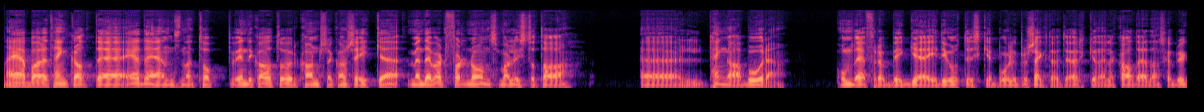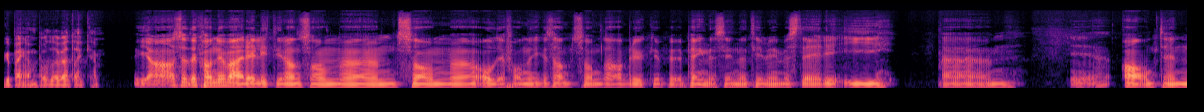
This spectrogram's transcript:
Nei, jeg bare tenker at det, er det en sånn toppindikator? Kanskje, kanskje ikke. Men det er i hvert fall noen som har lyst til å ta uh, penger av bordet. Om det er for å bygge idiotiske boligprosjekter ute i ørkenen, eller hva det er de skal bruke pengene på, det vet jeg ikke. Ja, altså det kan jo være litt grann som, uh, som uh, oljefondet, ikke sant. Som da bruker pengene sine til å investere i annet enn,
